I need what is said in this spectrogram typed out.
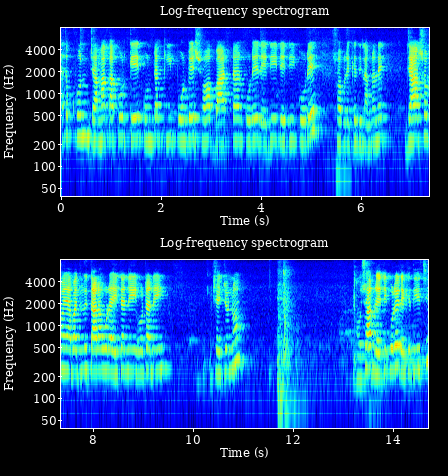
এতক্ষণ জামা কাপড়, কে কোনটা কি পরবে, সব বারটার করে রেডি টেডি করে সব রেখে দিলাম। নাহলে যাওয়ার সময় আবার যদি তারা ওরা এটা নেই, ওটা নেই, সেই জন্য ওসব রেডি করে রেখে দিয়েছি।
